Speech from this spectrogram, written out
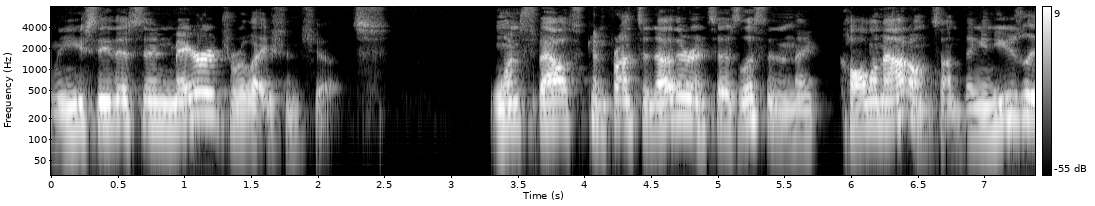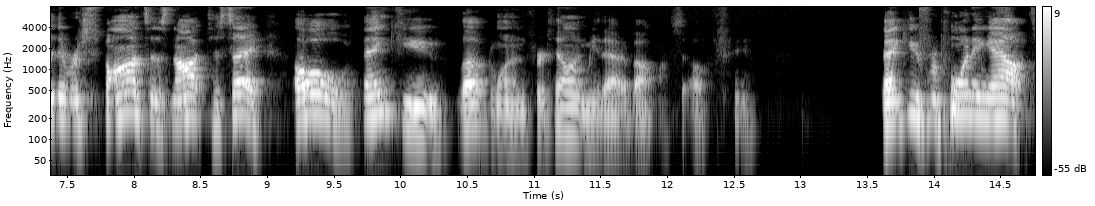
I mean, you see this in marriage relationships. One spouse confronts another and says, Listen, and they call them out on something. And usually the response is not to say, Oh, thank you, loved one, for telling me that about myself. thank you for pointing out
